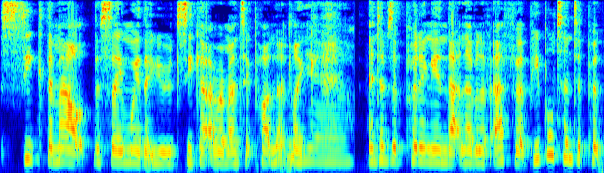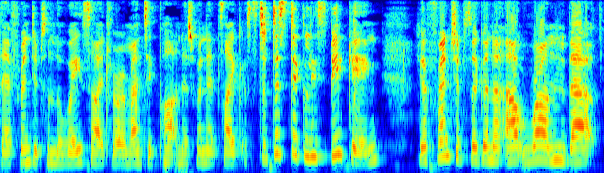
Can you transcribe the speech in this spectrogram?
seek them out the same way that you would seek out a romantic partner. Like Yeah. in terms of putting in that level of effort, people tend to put their friendships on the wayside for romantic partners when it's like statistically speaking, your friendships are gonna outrun that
